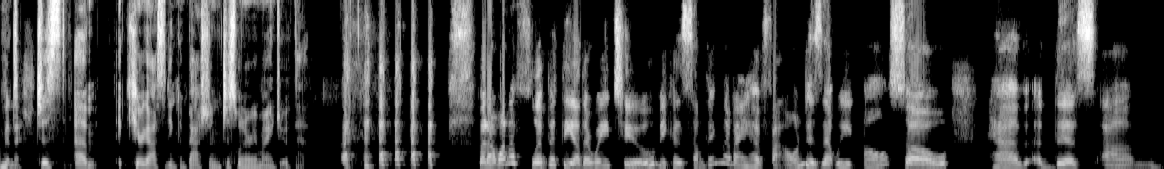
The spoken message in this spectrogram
finish. Just um, curiosity and compassion. Just want to remind you of that. but I want to flip it the other way too, because something that I have found is that we also have this. Um,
